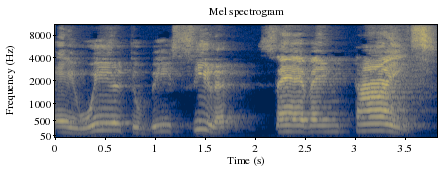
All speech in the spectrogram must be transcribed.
a will to be sealed seven times.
